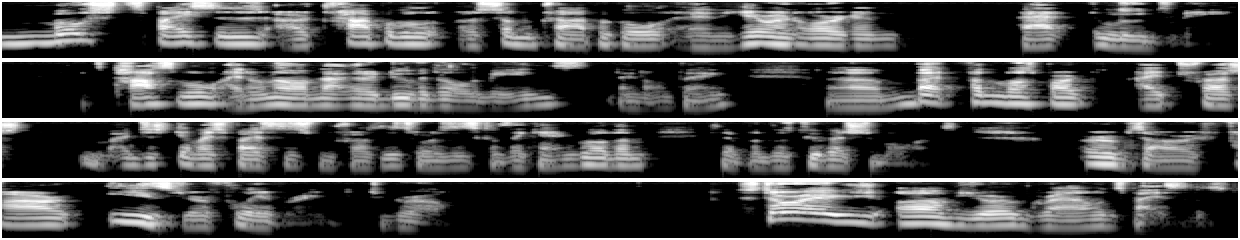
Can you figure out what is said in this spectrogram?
most spices are tropical or subtropical, and here in Oregon, that eludes me. It's possible. I don't know. I'm not going to do vanilla beans. I don't think. Um, but for the most part, I trust I just get my spices from trusted sources because I can't grow them except for those two vegetable ones. Herbs are far easier flavoring to grow. Storage of your ground spices.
